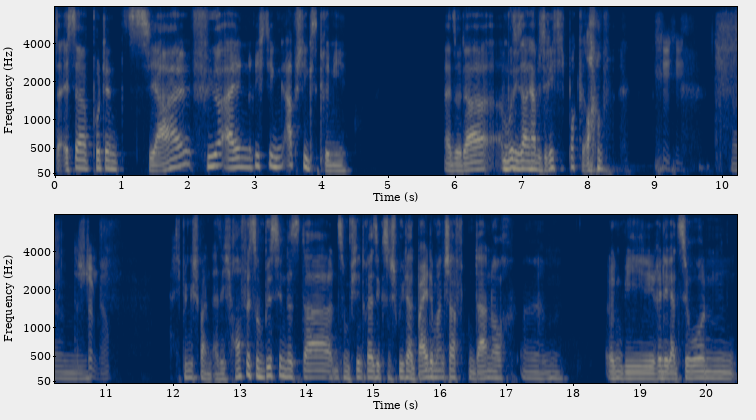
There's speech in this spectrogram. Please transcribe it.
da ist ja Potenzial für einen richtigen Abstiegskrimi. Also da muss ich sagen, habe ich richtig Bock drauf. das ähm, stimmt, ja. Ich bin gespannt. Also ich hoffe so ein bisschen, dass da zum 34. Spieltag beide Mannschaften da noch ähm, irgendwie Relegation,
